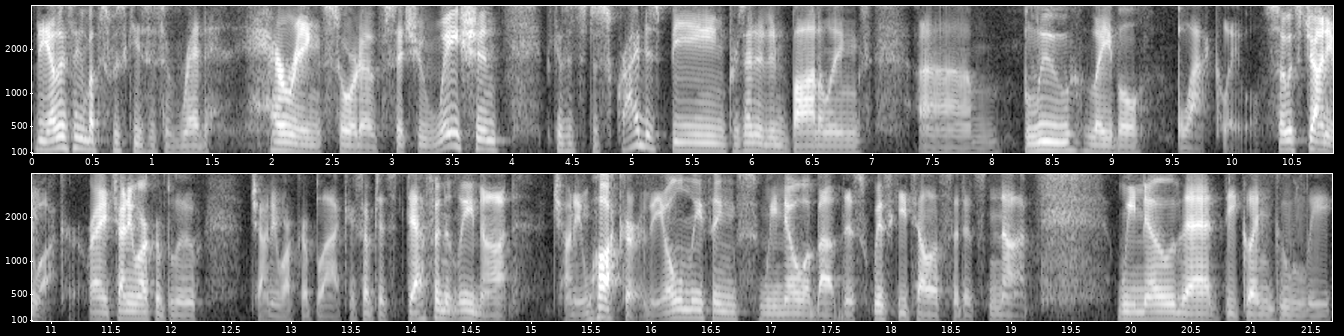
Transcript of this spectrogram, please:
The other thing about this whiskey is it's a red herring sort of situation because it's described as being presented in bottlings um, blue label, black label. So it's Johnnie Walker, right? Johnnie Walker blue, Johnnie Walker black, except it's definitely not Johnnie Walker. The only things we know about this whiskey tell us that it's not. We know that the Glengoolie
